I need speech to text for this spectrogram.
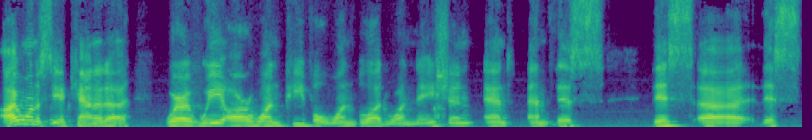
I want to see a Canada where we are one people, one blood, one nation, and and this this uh, this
